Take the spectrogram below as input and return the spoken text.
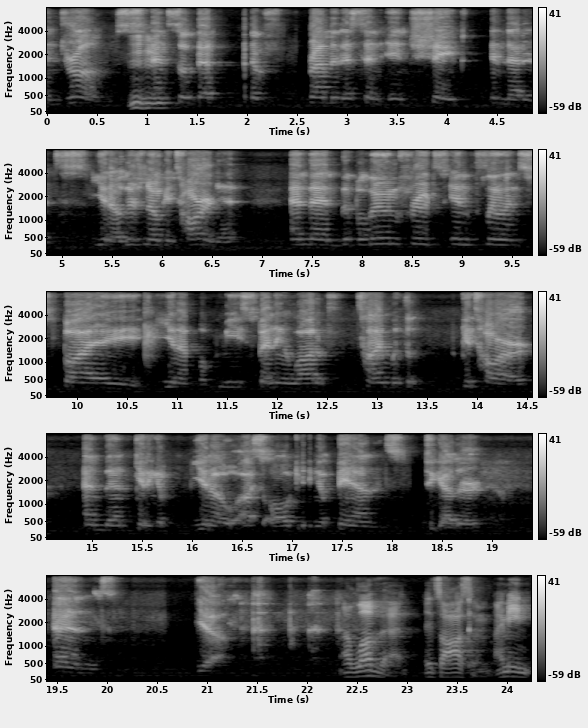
and drums, Mhm. and so that kind of reminiscent in shape in that it's you know there's no guitar in it. And then the balloon fruits influenced by you know me spending a lot of time with the guitar, and then getting a you know us all getting a band together, and yeah. I love that. It's awesome. I mean,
